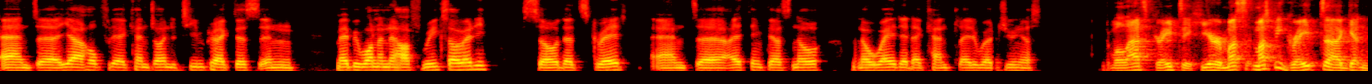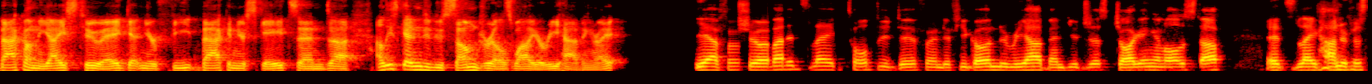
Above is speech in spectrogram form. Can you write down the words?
And uh, yeah, hopefully I can join the team practice in maybe one and a half weeks already. So that's great, and uh, I think there's no no way that I can't play the World Juniors. Well, that's great to hear. Must must be great uh, getting back on the ice too, eh? Getting your feet back in your skates, and uh, at least getting to do some drills while you're rehabbing, right? Yeah, for sure. But it's like totally different. If you go into rehab and you're just jogging and all the stuff, it's like 100%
